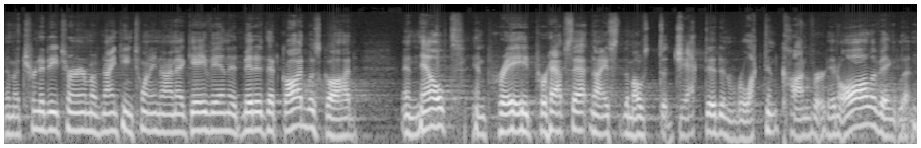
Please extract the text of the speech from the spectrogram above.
In the Trinity term of 1929, I gave in, admitted that God was God, and knelt and prayed, perhaps that night, the most dejected and reluctant convert in all of England.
